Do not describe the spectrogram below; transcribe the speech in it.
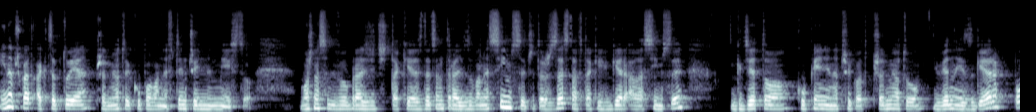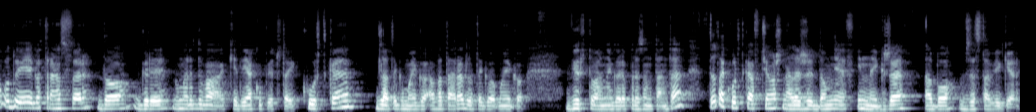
i na przykład akceptuje przedmioty kupowane w tym czy innym miejscu. Można sobie wyobrazić takie zdecentralizowane Simsy, czy też zestaw takich gier ala Simsy, gdzie to kupienie na przykład przedmiotu w jednej z gier powoduje jego transfer do gry numer dwa. Kiedy ja kupię tutaj kurtkę dla tego mojego awatara, dla tego mojego wirtualnego reprezentanta, to ta kurtka wciąż należy do mnie w innej grze albo w zestawie gier.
